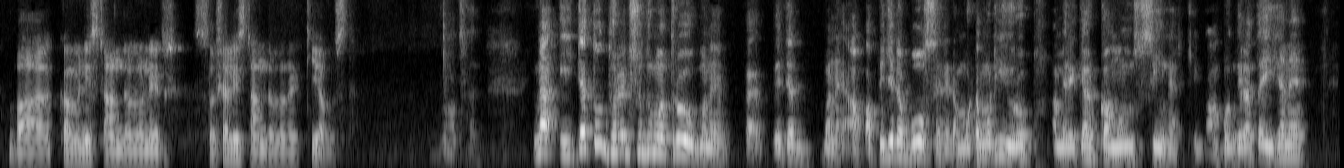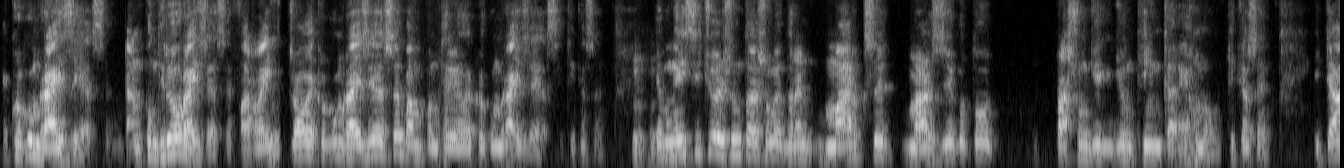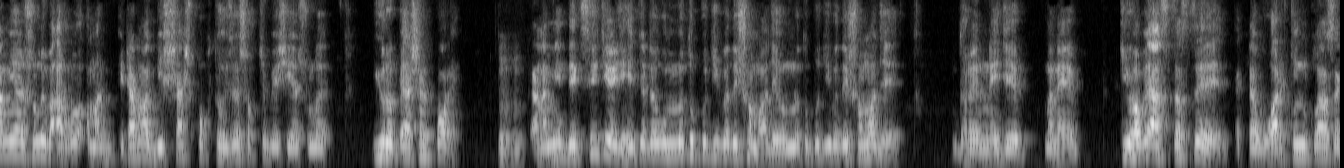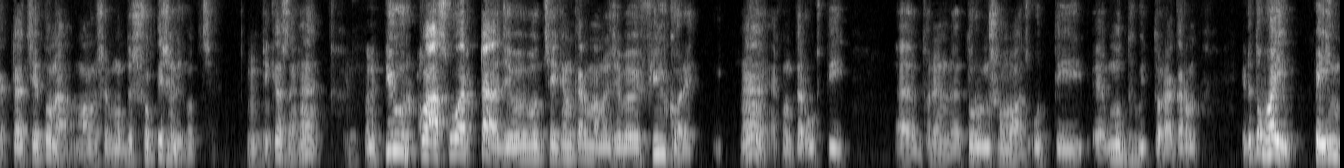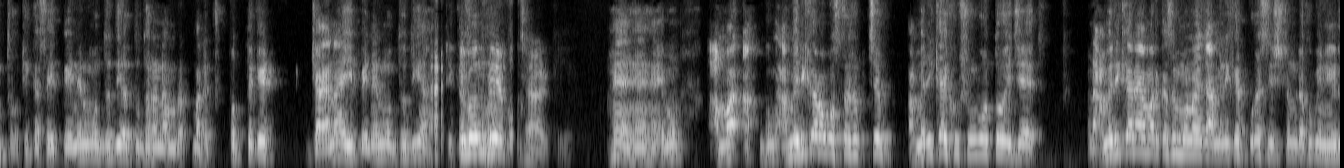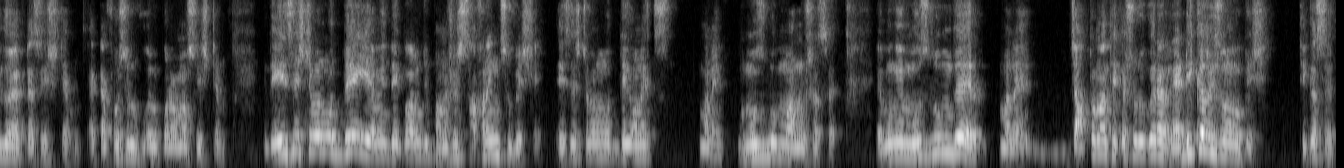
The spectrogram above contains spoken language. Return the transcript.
বা কমিউনিস্ট আন্দোলনের সোশ্যালিস্ট আন্দোলনের কি অবস্থা? আচ্ছা। না এটা তো ধরেন শুধুমাত্র মানে এটা মানে আপনি যেটা বলছেন এটা মোটামুটি ইউরোপ আমেরিকার কমন সিন আর কি বামপন্থীরা তো এইখানে একরকম রাইজে আছে। ডানপন্থীরাও রাইজে আছে। ফার রাইটরাও একরকম রাইজে আছে বামপন্থীরাও একরকম রাইজে আছে ঠিক আছে? এবং এই সিচুয়েশন তো আসলে ধরেন মার্কসের মার্কস যে কত প্রাসঙ্গিক একজন থিঙ্কার এখনও ঠিক আছে? এটা আমি আসলে আরও আমার এটা আমার বিশ্বাস পোক্ত হয়েছে সবচেয়ে বেশি আসলে ইউরোপে আসার পরে। কারণ আমি দেখছি যে যেহেতু এটা উন্নত পুঁজিবাদী সমাজ উন্নত পুঁজিবাদী সমাজে ধরেন এই যে মানে কীভাবে আস্তে আস্তে একটা ওয়ার্কিং ক্লাস একটা চেতনা মানুষের মধ্যে শক্তিশালী হচ্ছে ঠিক আছে? হ্যাঁ? মানে পিওর ক্লাস ওয়ার্কটা যেভাবে হচ্ছে এখানকার মানুষ যেভাবে ফিল করে হ্যাঁ? এখনকার উঠতি ধরেন তরুণ সমাজ উঠতি মধ্যবিত্তরা। কারণ এটা তো ভাই পেইন তো ঠিক আছে? এই পেনের মধ্যে দিয়ে তো ধরেন আমরা মানে প্রত্যেকে যায় না এই পেনের মধ্যে দিয়ে হ্যাঁ, ঠিক আছে? বোঝা আর কি। হ্যাঁ হ্যাঁ হ্যাঁ এবং আমার আমেরিকার অবস্থা সবচেয়ে আমেরিকায় খুব সম্ভবত ওই যে মানে আমেরিকারে আমার কাছে মনে হয় যে আমেরিকার পুরো সিস্টেমটা খুবই নির্দয় একটা সিস্টেম একটা ফসল ফুয়েল পুরানো সিস্টেম কিন্তু এই সিস্টেমের মধ্যেই আমি দেখলাম যে মানুষের সাফারিংসও বেশি। এই সিস্টেমের মধ্যেই অনেক মানে মুসলিম মানুষ আছে। এবং এই মুসলিমদের মানে যাতনা থেকে শুরু করে র্যাডিকালিজমও বেশি ঠিক আছে?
